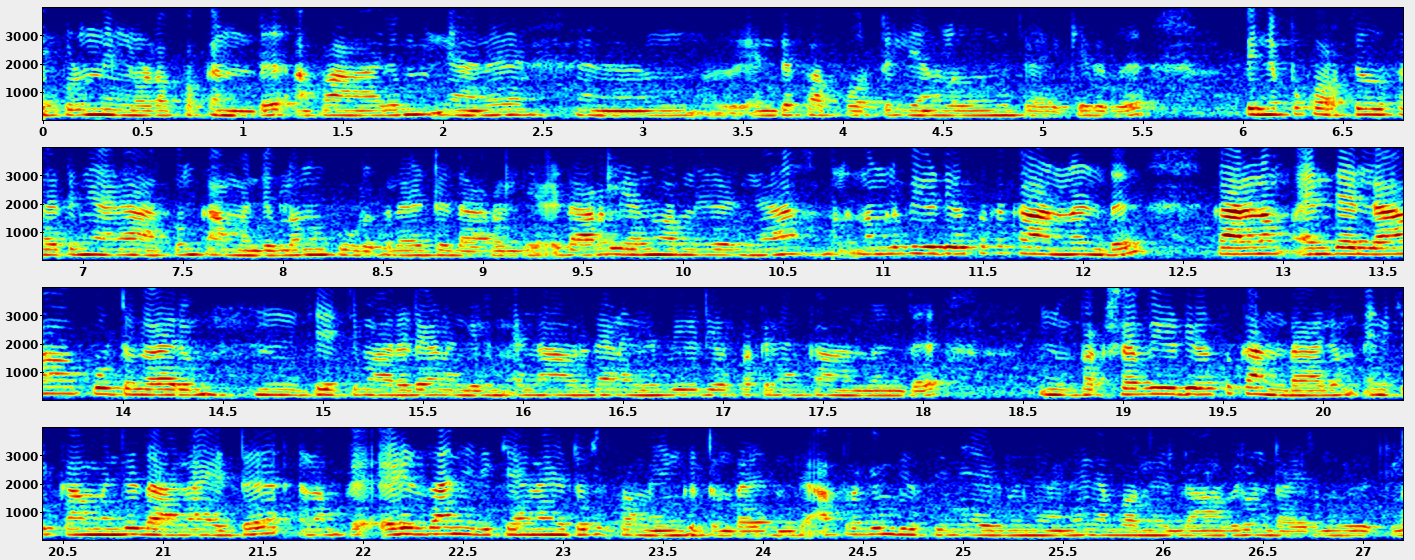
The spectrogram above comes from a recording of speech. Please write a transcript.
എപ്പോഴും നിങ്ങളോടൊപ്പം ഉണ്ട്. അപ്പോൾ ആരും ഞാൻ എന്റെ സപ്പോർട്ടില്ല എന്നുള്ളതൊന്നും വിചാരിക്കരുത്. പിന്നെ ഇപ്പോൾ കുറച്ച് ദിവസമായിട്ട് ഞാൻ ആർക്കും കമന്റുകളൊന്നും കൂടുതലായിട്ട് ഇടാറില്ല. ഇടാറില്ല എന്ന് പറഞ്ഞു കഴിഞ്ഞാൽ നമ്മൾ വീഡിയോസൊക്കെ കാണുന്നുണ്ട്. കാരണം എന്റെ എല്ലാ കൂട്ടുകാരും ചേച്ചിമാരുടെ ആണെങ്കിലും എല്ലാവരുടെ ആണെങ്കിലും വീഡിയോസൊക്കെ ഞാൻ കാണുന്നുണ്ട്. പക്ഷേ വീഡിയോസ് കണ്ടാലും എനിക്ക് കമന്റ് ഇടാനായിട്ട് നമുക്ക് എഴുതാനിരിക്കാനായിട്ടൊരു സമയം കിട്ടുന്നുണ്ടായിരുന്നില്ല. അത്രയ്ക്കും ബിസിനെയായിരുന്നു ഞാൻ ഞാൻ പറഞ്ഞു എല്ലാവരും ഉണ്ടായിരുന്നു വീട്ടിൽ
